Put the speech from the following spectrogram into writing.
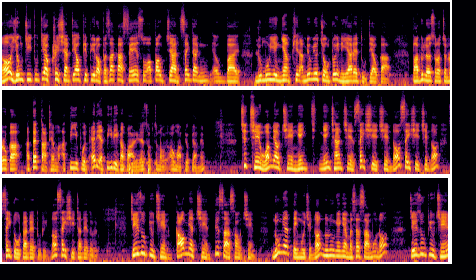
နော်ယုံကြည်သူတယောက်ခရစ်ယာန်တယောက်ဖြစ်ပြီးတော့ပါဇက်ကဆဲဆိုအပေါက်ကျန်စိတ်တက်ဘာလူမှုရေးညံ့ဖြစ်အမျိုးမျိုးကြုံတွေ့နေရတဲ့သူတယောက်ကဘာဖြစ်လဲဆိုတော့ကျွန်တော်တို့ကအသက်တာထဲမှာအတီးအပွင့်အဲ့ဒီအတီးတွေကဘာတွေလဲဆိုတော့ကျွန်တော်အောက်မှာပြောပြမယ်ချစ်ချင်းဝမ်းမြောက်ခြင်းငိမ့်ငိမ့်ချမ်းခြင်းစိတ်ရှည်ခြင်းเนาะစိတ်ရှည်ခြင်းเนาะစိတ်တိုတတ်တဲ့သူတွေเนาะစိတ်ရှည်တတ်တဲ့သူတွေဂျေဇုပြုခြင်းကောင်းမြတ်ခြင်းတစ္ဆာဆောင်ခြင်းနုငတ်တိမ်မွေ့ခြင်းเนาะနုနုငယ်ငယ်မဆက်ဆံမှုเนาะဂျေဇုပြုခြင်း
